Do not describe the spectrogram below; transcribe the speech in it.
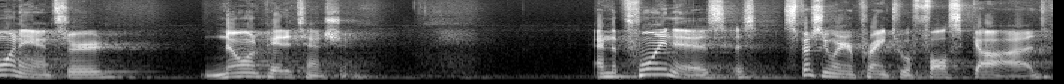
one answered, no one paid attention. And the point is, especially when you're praying to a false God,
